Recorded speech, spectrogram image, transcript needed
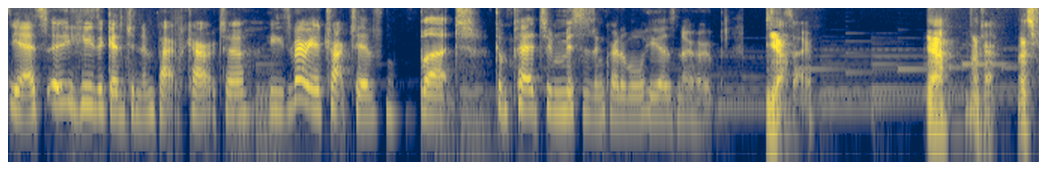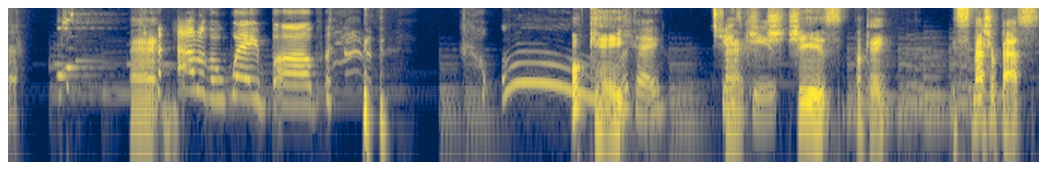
Yeah, it's, uh, he's a Genshin Impact character. He's very attractive, but compared to Mrs. Incredible, he has no hope. Yeah. So Yeah. Okay. That's fair. Uh, out of the way, Bob. Ooh, Okay. Okay. She's uh, cute. sh- she is. Okay. It's smash or pass.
